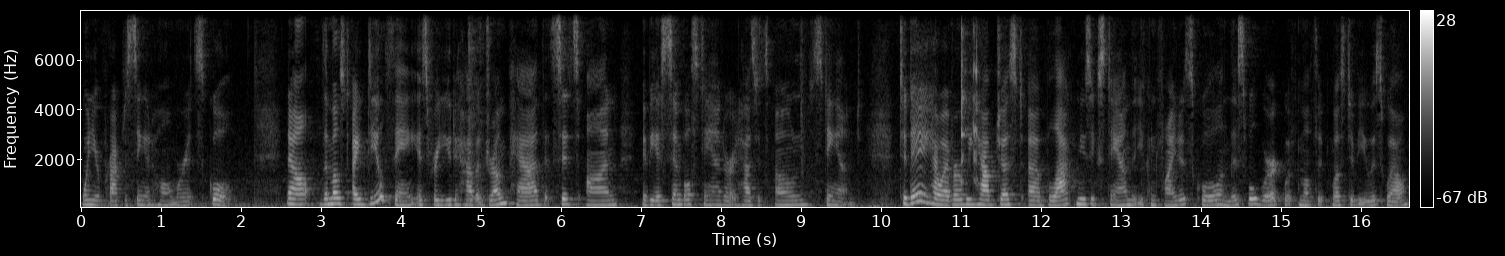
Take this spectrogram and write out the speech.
when you're practicing at home or at school. Now, the most ideal thing is for you to have a drum pad that sits on maybe a cymbal stand or it has its own stand. Today, however, we have just a black music stand that you can find at school, and this will work with most of you as well.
